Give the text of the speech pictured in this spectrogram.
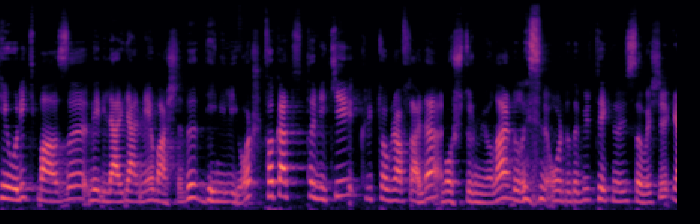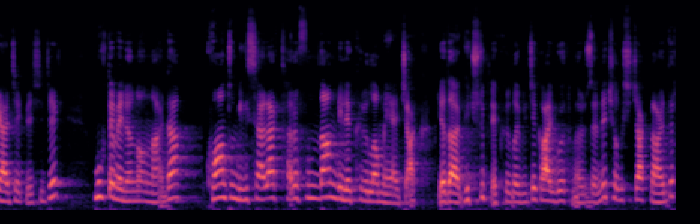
teorik bazı veriler gelmeye başladı deniliyor. Fakat tabii ki kriptograflar da boş durmuyorlar. Dolayısıyla orada da bir teknoloji savaşı gerçekleşecek. Muhtemelen onlar da kuantum bilgisayarlar tarafından bile kırılamayacak ya da güçlükle kırılabilecek algoritmalar üzerinde çalışacaklardır.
